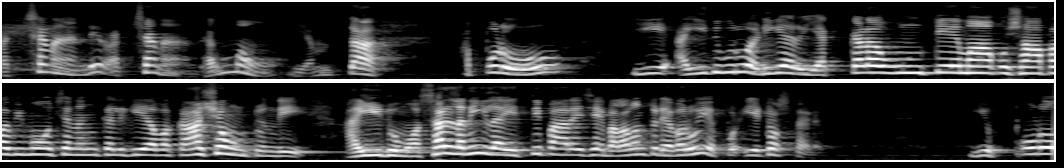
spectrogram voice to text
రక్షణ అండి రక్షణ ధర్మం ఎంత? అప్పుడు ఈ ఐదుగురు అడిగారు ఎక్కడ ఉంటే మాకు శాప విమోచనం కలిగే అవకాశం ఉంటుంది? ఐదు మొసళ్ళని ఇలా ఎత్తి పారేసే బలవంతుడు ఎవరు? ఎప్పుడు ఎటొస్తాడు? ఎప్పుడో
